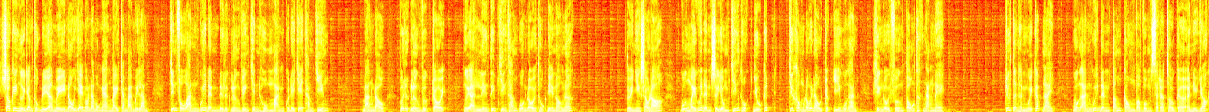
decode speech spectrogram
Sau khi người dân thuộc địa ở Mỹ nổi dậy vào năm 1775, chính phủ Anh quyết định đưa lực lượng viễn chinh hùng mạnh của đế chế tham chiến. Ban đầu, với lực lượng vượt trội, người Anh liên tiếp chiến thắng quân đội thuộc địa non nớt. Tuy nhiên sau đó, quân Mỹ quyết định sử dụng chiến thuật du kích chứ không đối đầu trực diện quân Anh, khiến đối phương tổn thất nặng nề. Trước tình hình nguy cấp này, quân Anh quyết định tấn công vào vùng Saratoga ở New York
